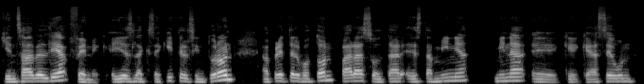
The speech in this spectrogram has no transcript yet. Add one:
¿quién sabe el día? Fennec. Ella es la que se quita el cinturón, aprieta el botón para soltar esta mina, mina eh, que, hace un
